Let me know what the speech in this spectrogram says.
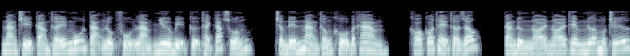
nàng chỉ cảm thấy ngũ tạng lục phủ làm như bị cự thạch đáp xuống, chấm đến nàng thống khổ bất ham, khó có thể thở dốc, càng đừng nói nói thêm nữa một chữ.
